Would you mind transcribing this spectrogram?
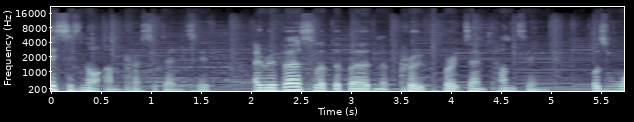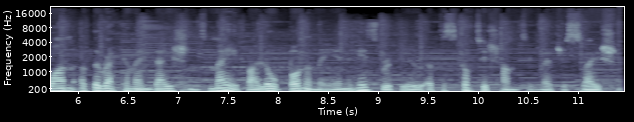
This is not unprecedented. A reversal of the burden of proof for exempt hunting was one of the recommendations made by Lord Bonomy in his review of the Scottish hunting legislation.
